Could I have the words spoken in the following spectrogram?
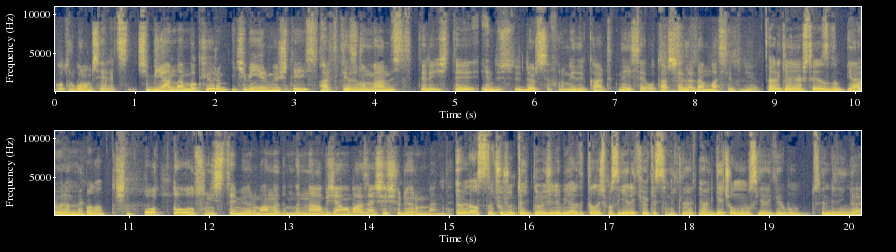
Oturup onu mu seyretsin? Şimdi bir yandan bakıyorum 2023'teyiz. Artık yazılım mühendislikleri işte Endüstri 4.0 mıydık artık neyse o tarz şeylerden bahsediliyor. Erken yaşta yazılım Yani- öğrenmek falan. Şimdi ot da olsun istemiyorum anladın mı? Ne yapacağımı bazen şaşırıyorum ben de. Evet aslında çocuğun teknolojiyle bir yerde tanışması gerekiyor kesinlikle. Yani geç olmaması gerekiyor bunun senin dediğin gibi. Ya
